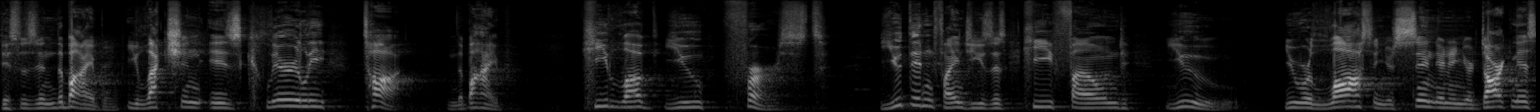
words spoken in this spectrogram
This is in the Bible. Election is clearly taught in the Bible. He loved you first. You didn't find Jesus, He found you. You were lost in your sin and in your darkness,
